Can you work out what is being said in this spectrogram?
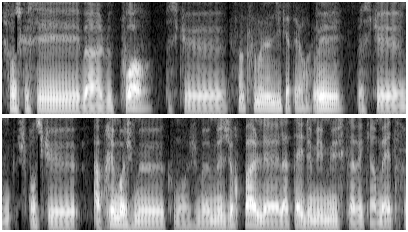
je pense que c'est bah, le poids, hein, parce que C'est un très bon indicateur. ouais. oui, oui, parce que euh, je pense que après moi je me comment je me mesure pas la, la taille de mes muscles avec un mètre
